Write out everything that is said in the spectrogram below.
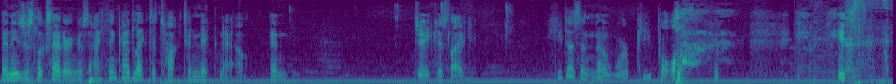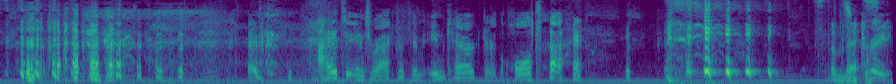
then he just looks at her and goes, "I think I'd like to talk to Nick now." And Jake is like, "He doesn't know we're people." And I had to interact with him in character the whole time. it's the It's best. great.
